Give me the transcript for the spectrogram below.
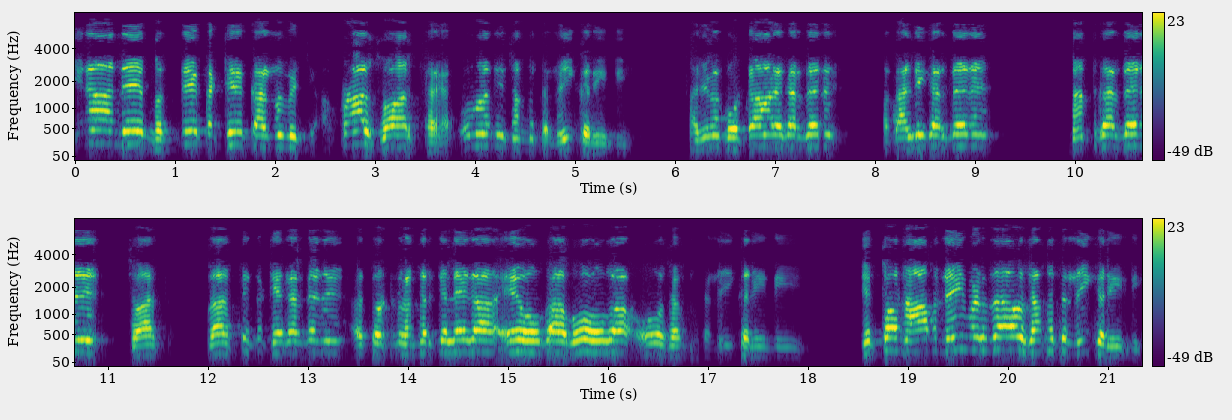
ਜਿਨ੍ਹਾਂ ਦੇ ਬੰਦੇ ਇਕੱਠੇ ਕਰਨ ਵਿੱਚ ਆਪਣਾ ਸਵਾਰਥ ਹੈ ਉਹਨਾਂ ਦੀ ਸੰਗਤ ਨਹੀਂ ਕਰੀਦੀ ਅਜੇ ਮੈਂ ਵੋਟਾਂ ਵਾਲੇ ਕਰਦੇ ਨੇ ਅਕਾਲੀ ਕਰਦੇ ਨੇ ਸੰਤ ਕਰਦੇ ਨੇ ਸਵਾਰਥ ਵਾਸਤੇ ਇਕੱਠੇ ਕਰਦੇ ਨੇ ਟੁੱਟ ਲੰਗਰ ਚੱਲੇਗਾ ਇਹ ਹੋਗਾ ਉਹ ਹੋਗਾ ਉਹ ਸੰਗਤ ਨਹੀਂ ਕਰੀਦੀ। ਜਿੱਥੋਂ ਨਾਮ ਨਹੀਂ ਮਿਲਦਾ ਉਹ ਸੰਗਤ ਨਹੀਂ ਕਰੀਦੀ।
